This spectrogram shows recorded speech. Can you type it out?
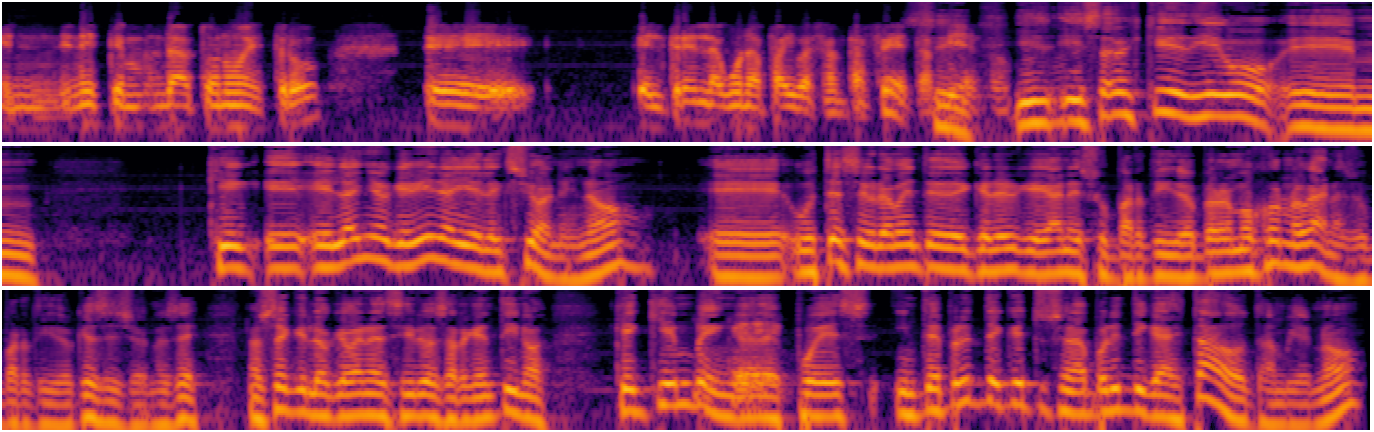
en, en este mandato nuestro, eh, el tren Laguna Paiva Santa Fe también. Y, sabes qué, Diego, em, que eh, el año que viene hay elecciones, ¿no? Eh, usted seguramente debe querer que gane su partido, pero a lo mejor no gana su partido, qué sé yo, no sé. No sé qué es lo que van a decir los argentinos. Que quien venga después interprete que esto es una política de Estado también, ¿no?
